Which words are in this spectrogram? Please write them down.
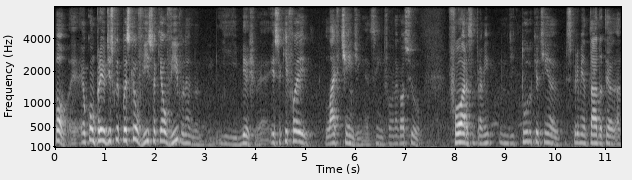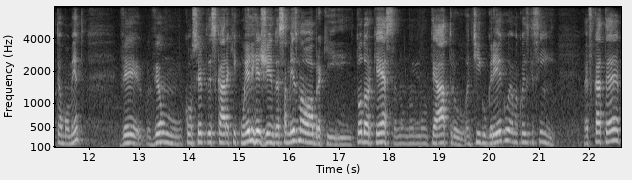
Bom, eu comprei o disco depois que eu vi isso aqui ao vivo, né? E, bicho, esse aqui foi life changing. Assim, foi um negócio fora, assim, para mim, de tudo que eu tinha experimentado até, até o momento. Ver, ver um concerto desse cara aqui com ele regendo essa mesma obra aqui, toda a orquestra, num, num teatro antigo grego, é uma coisa que assim Vai ficar até,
